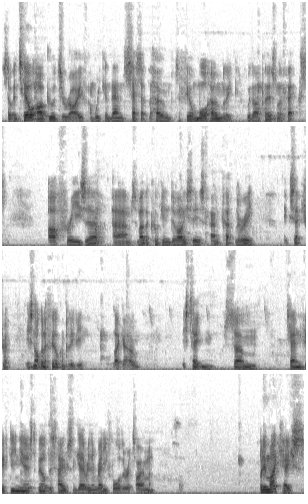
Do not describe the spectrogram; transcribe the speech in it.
So until our goods arrive and we can then set up the home to feel more homely with our personal effects, our freezer, um, some other cooking devices and cutlery, etc. It's not going to feel completely like a home. It's taken some 10, 15 years to build this house and get everything ready for the retirement. But in my case,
